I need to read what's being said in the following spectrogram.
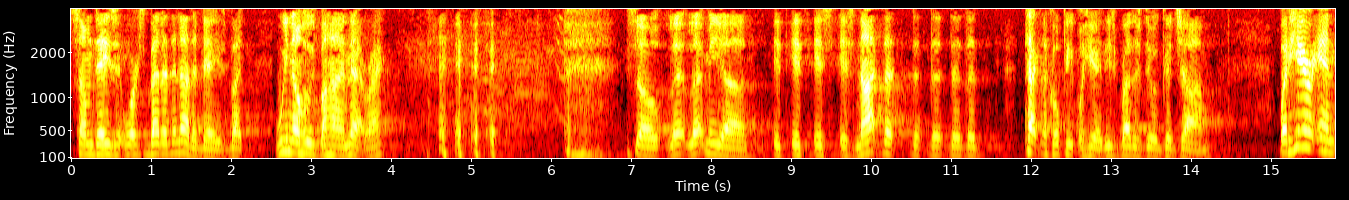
some days it works better than other days, but we know who's behind that, right? so let, let me, uh, it's, not the, technical people here. These brothers do a good job. But here in,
